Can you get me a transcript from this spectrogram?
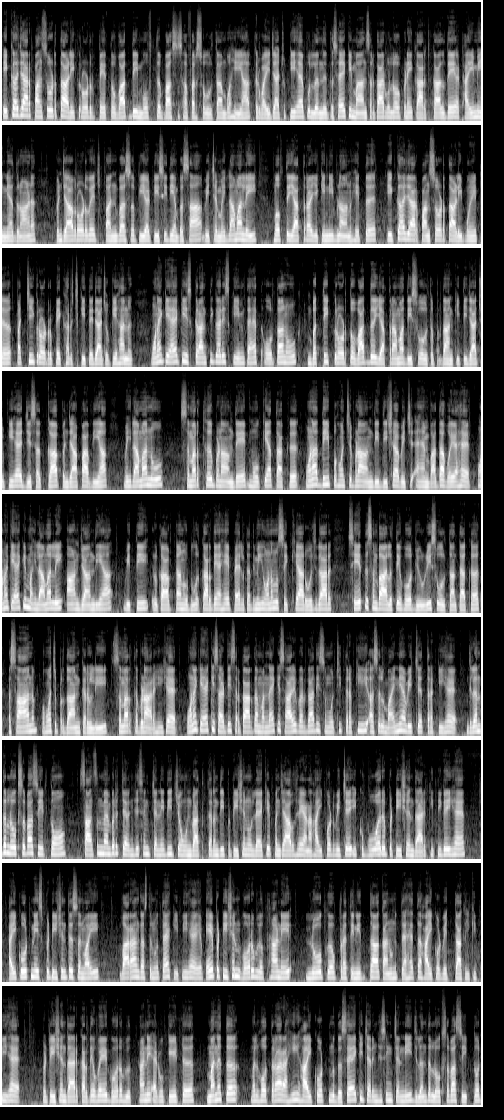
1548 ਕਰੋੜ ਰੁਪਏ ਤੋਂ ਵੱਧ ਦੀ ਮੁਫਤ ਬੱਸ ਸਫ਼ਰ ਸਹੂਲਤਾਂ ਮੁਹੱਈਆ ਕਰਵਾਈ ਜਾ ਚੁੱਕੀ ਹੈ। ਭੁੱਲਰ ਨੇ ਦੱਸਿਆ ਕਿ ਮਾਨ ਸਰਕਾਰ ਵੱਲੋਂ ਆਪਣੇ ਕਾਰਜਕਾਲ ਦੇ 28 ਮਹੀਨਿਆਂ ਦੌਰਾਨ ਪੰਜਾਬ ਰੋਡਵੇਜ਼ ਪਨ ਬੱਸ, ਪੀਆਰਟੀਸੀ ਦੀਆਂ ਬੱਸਾਂ ਵਿੱਚ ਮਹਿਲਾਵਾਂ ਲਈ ਮੁਫਤ ਯਾਤਰਾ ਯਕੀਨੀ ਬਣਾਉਣ ਹਿੱਤ 1548.25 ਕਰੋੜ ਰੁਪਏ ਖਰਚ ਕੀਤੇ ਜਾ ਚੁੱਕੇ ਹਨ। ਉਹਨਾਂ ਕਿਹਾ ਹੈ ਕਿ ਇਸ ਕ੍ਰਾਂਤੀਕਾਰੀ ਸਕੀਮ ਤਹਿਤ ਔਰਤਾਂ ਨੂੰ 32 ਕਰੋੜ ਤੋਂ ਵੱਧ ਯਾਤਰਾਵਾਂ ਦੀ ਸਹੂਲਤ ਪ੍ਰਦਾਨ ਕੀਤੀ ਜਾ ਚੁੱਕੀ ਹੈ, ਜਿਸ ਸਦਕਾ ਪੰਜਾਬ ਭਰ ਦੀਆਂ ਮਹਿਲਾਵਾਂ ਨੂੰ ਸਮਰਥ ਬਣਾਉਣ ਦੇ ਮੌਕਿਆਂ ਤੱਕ ਉਹਨਾਂ ਦੀ ਪਹੁੰਚ ਬਣਾਉਣ ਦੀ ਦਿਸ਼ਾ ਵਿੱਚ ਅਹਿਮ ਵਾਧਾ ਹੋਇਆ ਹੈ। ਉਹਨਾਂ ਕਿਹਾ ਕਿ ਮਹਿਲਾਵਾਂ ਲਈ ਆਉਣ ਜਾਣ ਦੀਆਂ ਵਿੱਤੀ ਰੁਕਾਵਟਾਂ ਨੂੰ ਦੂਰ ਕਰਦਿਆਂ ਇਹ ਪਹਿਲ ਕਦਮੀ ਉਹਨਾਂ ਨੂੰ ਸਿੱਖਿਆ, ਰੋਜ਼ਗਾਰ, ਸਿਹਤ ਸੰਭਾਲ ਅਤੇ ਹੋਰ ਜ਼ਰੂਰੀ ਸਹੂਲਤਾਂ ਤੱਕ ਆਸਾਨ ਪਹੁੰਚ ਪ੍ਰਦਾਨ ਕਰਨ ਲਈ ਸਮਰਥ ਬਣਾ ਰਹੀ ਹੈ। ਉਹਨਾਂ ਕਿਹਾ ਕਿ ਸਾਡੀ ਸਰਕਾਰ ਦਾ ਮੰਨਣਾ ਹੈ ਕਿ ਸਾਰੇ ਵਰਗਾਂ ਦੀ ਸਮੁੱਚੀ ਤਰੱਕੀ ਹੀ ਅਸਲ ਮਾਇਨਿਆਂ ਵਿੱਚ ਤਰੱਕੀ ਹੈ। ਜਲੰਧਰ ਲੋਕ ਸਭਾ ਸੀਟ ਤੋਂ ਸੰਸਦ ਮੈਂਬਰ ਚਰਨਜੀਤ ਸਿੰਘ ਚੰਨੀ ਦੀ ਚੋਣ ਰੱਦ ਕਰਨ ਦੀ ਪਟੀਸ਼ਨ ਨੂੰ ਲੈ ਕੇ ਪੰਜਾਬ ਹਰਿਆਣਾ ਹਾਈ ਕੋਰਟ ਵਿੱਚ ਇੱਕ ਬੋਰ ਪਟੀਸ਼ਨ ਦਾਇਰ ਕੀਤੀ ਗਈ ਹੈ। ਹਾਈ ਕੋਰਟ ਨੇ ਇਸ ਪਟੀਸ਼ਨ ਤੇ ਸੁਣਵਾਈ 12 ਅਗਸਤ ਨੂੰ ਤੈਅ ਕੀਤੀ ਹੈ। ਇਹ ਪਟੀਸ਼ਨ ਗੌਰਵ ਲੁਥਰਾ ਨੇ ਲੋਕ ਪ੍ਰਤੀਨਿਧਤਾ ਕਾਨੂੰਨ ਤਹਿਤ ਹਾਈ ਕੋਰਟ ਵਿੱਚ ਦਾਖਲ ਕੀਤੀ ਹੈ। ਪਟੀਸ਼ਨ ਦਾਇਰ ਕਰਦੇ ਹੋਏ ਗੌਰਵ ਲੁਥਰਾ ਨੇ ਐਡਵੋਕੇਟ ਮਨਤ ਮਲਹੋਤਰਾ ਰਾਹੀਂ ਹਾਈ ਕੋਰਟ ਨੂੰ ਦੱਸਿਆ ਕਿ ਚਰਨਜੀਤ ਸਿੰਘ ਚੰਨੀ ਜਲੰਧਰ ਲੋਕ ਸਭਾ ਸੀਟ ਤੋਂ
